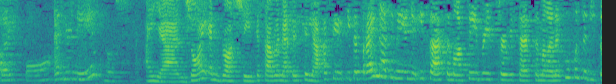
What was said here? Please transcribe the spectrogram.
Joy po. And your name? Ayan, Joy and Roshing, kasama natin sila. Kasi itatry natin ngayon yung isa sa mga favorite services ng mga nagpupunta dito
